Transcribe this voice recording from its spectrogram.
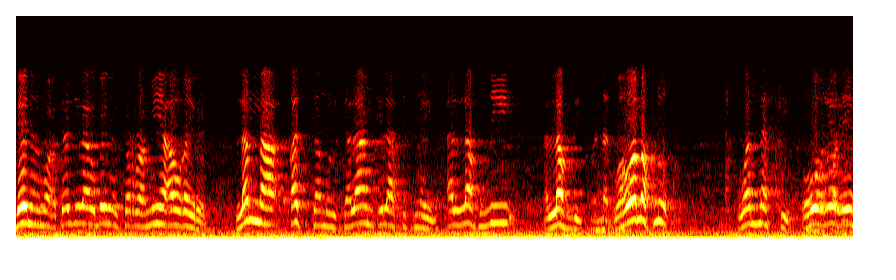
بين المعتزلة وبين الكرامية أو غيرهم. لما قسموا الكلام إلى قسمين اللفظي اللفظي. وهو مخلوق والنفسي وهو غير إيه؟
